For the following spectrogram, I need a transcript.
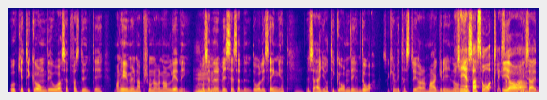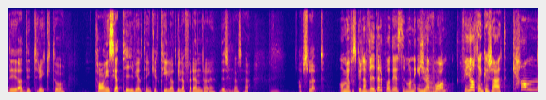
Och jag tycker om det oavsett fast du inte, man är ju med den här personen av en anledning. Mm. Och sen när det visar sig att den är dålig i sängen, Mm. det är så här, jag tycker om det ändå. Så kan vi testa att göra de här grejerna. Vi och kan visa hjälpas åt liksom. Ja, exakt. Det, att det är tryggt och ta initiativ helt enkelt till att vilja förändra det. Det skulle Mm. jag säga. Absolut. Om jag får spinna vidare på det Simon är inne Gärna. på. För jag tänker så här att kan,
